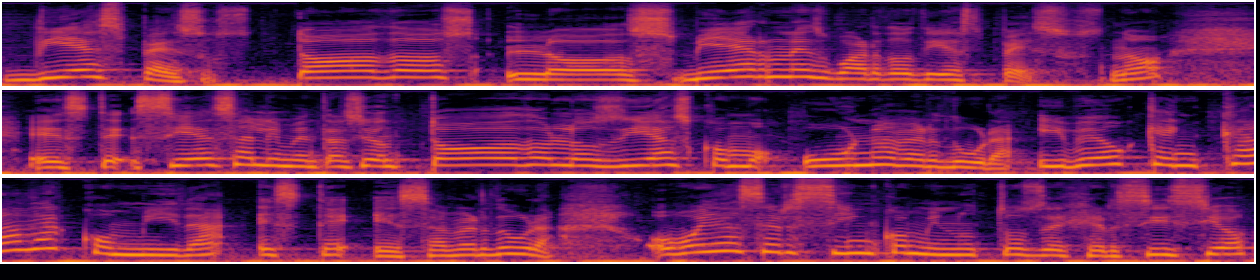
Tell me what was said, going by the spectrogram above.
10 pesos. Todos los viernes guardo 10 pesos, ¿no? Este, si es alimentación, todos los días como una verdura. Y veo que en cada comida esté esa verdura. O voy a hacer 5 minutos de ejercicio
